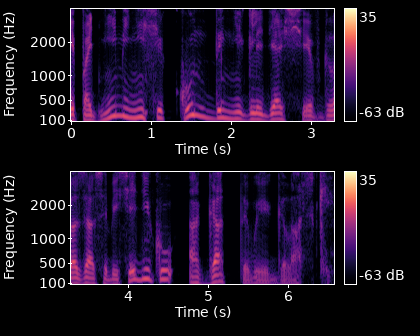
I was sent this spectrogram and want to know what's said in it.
и под ними ни секунды не глядящие в глаза собеседнику агатовые глазки.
